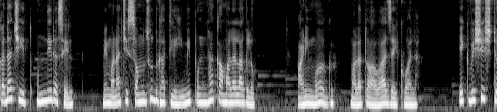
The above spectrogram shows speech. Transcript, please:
कदाचित उंदीर असेल. मी मनाची समजूत घातली मी पुन्हा कामाला लागलो. आणि मग मला तो आवाज ऐकू आला. एक विशिष्ट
